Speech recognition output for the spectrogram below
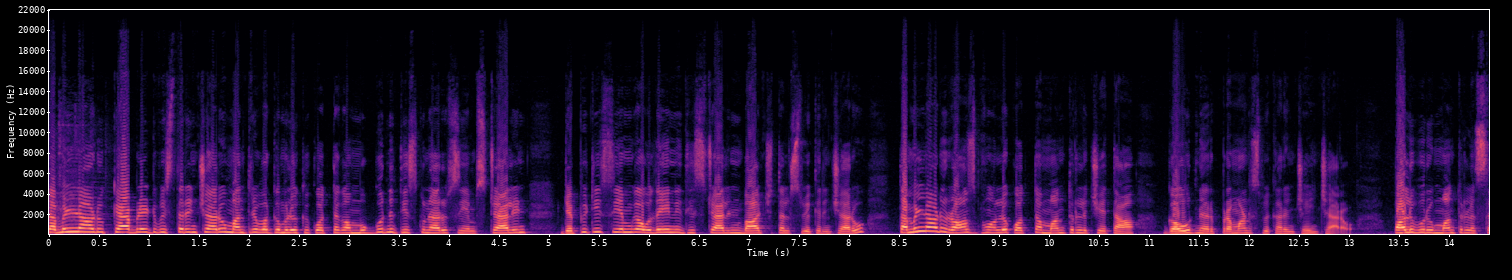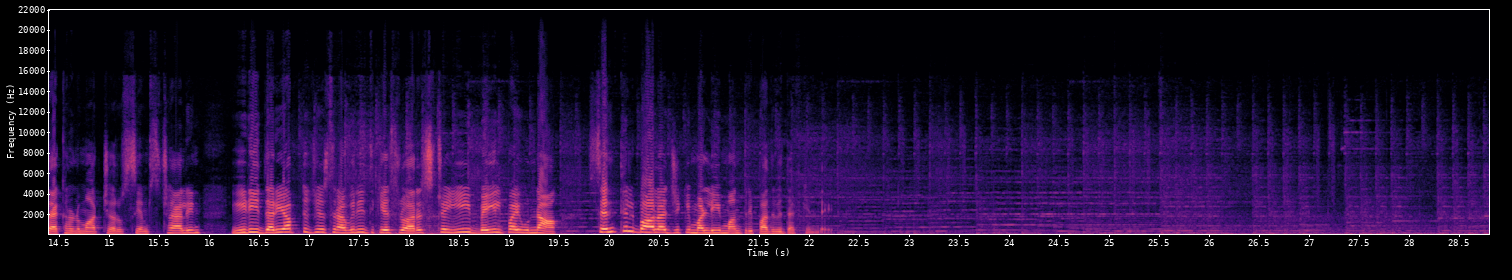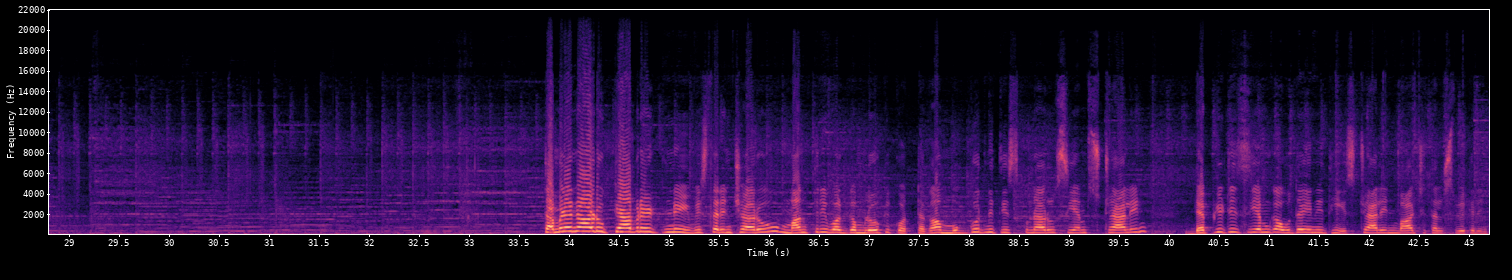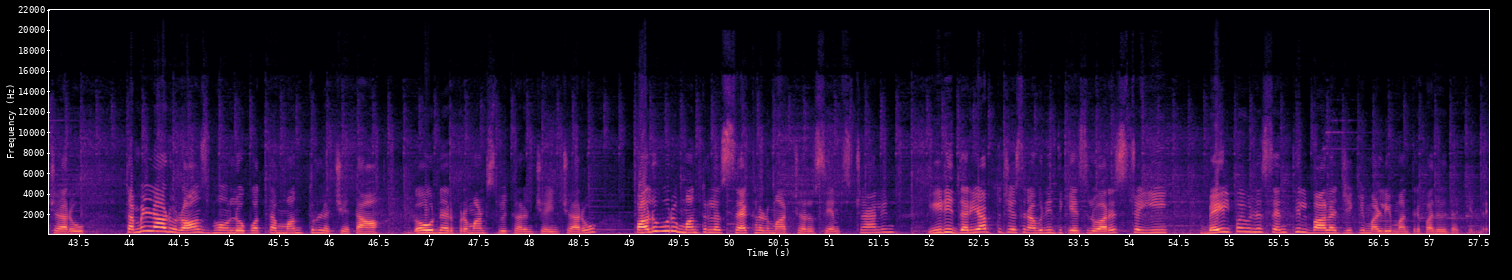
Tamil Nadu cabinet విస్తరించారు. మంత్రివర్గంలోకి కొత్తగా ముగ్గురిని తీసుకున్నారు సీఎం స్టాలిన్. డిప్యూటీ సీఎంగా ఉదయనిధి స్టాలిన్ బాధ్యతలు స్వీకరించారు. తమిళనాడు రాజ్భవన్లో కొత్త మంత్రుల చేత గవర్నర్ ప్రమాణ స్వీకారం చేయించారు. పలువురు మంత్రుల శాఖలను మార్చారు సీఎం స్టాలిన్. ఈడీ దర్యాప్తు చేసిన అవినీతి కేసులో అరెస్ట్ అయ్యి బెయిల్పై ఉన్న సెంథిల్ బాలాజీకి మళ్ళీ మంత్రి పదవి దక్కింది. తమిళనాడు కేబినెట్ని విస్తరించారు. మంత్రివర్గంలోకి కొత్తగా ముగ్గురిని తీసుకున్నారు సీఎం స్టాలిన్. డిప్యూటీ సీఎంగా ఉదయనిధి స్టాలిన్ బాధ్యతలు స్వీకరించారు. తమిళనాడు రాజ్భవన్లో కొత్త మంత్రుల చేత గవర్నర్ ప్రమాణ స్వీకారం చేయించారు. పలువురు మంత్రుల శాఖలను మార్చారు సీఎం స్టాలిన్. ఈడీ దర్యాప్తు చేసిన అవినీతి కేసులో అరెస్ట్ అయ్యి బెయిల్పై ఉన్న సెంథిల్ బాలాజీకి మళ్ళీ మంత్రి పదవి దక్కింది.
